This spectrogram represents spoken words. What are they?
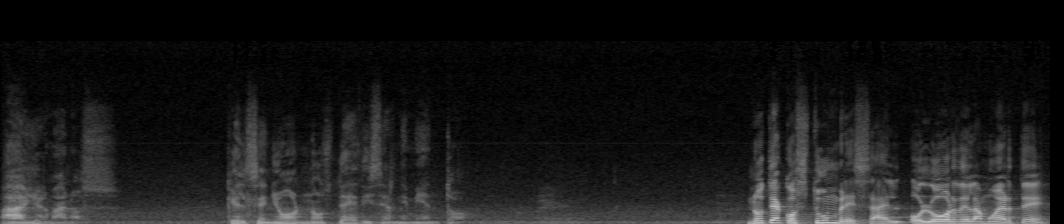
Ay, hermanos, que el Señor nos dé discernimiento. No te acostumbres al olor de la muerte.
